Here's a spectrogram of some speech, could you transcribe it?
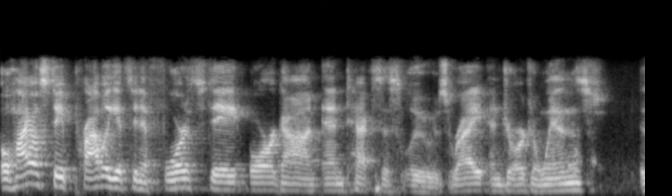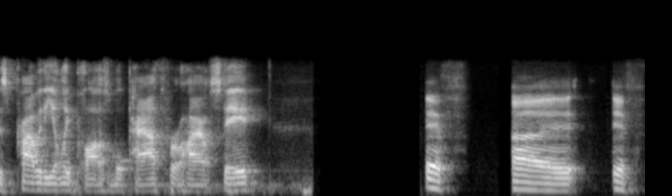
Ohio State probably gets in if Florida State, Oregon, and Texas lose, right? And Georgia wins is probably the only plausible path for Ohio State. If uh if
